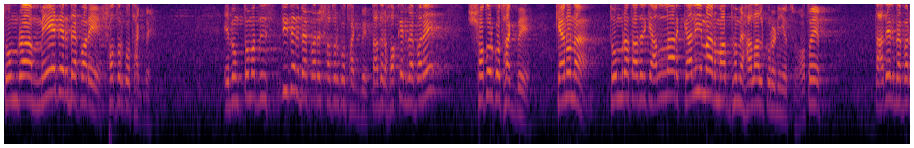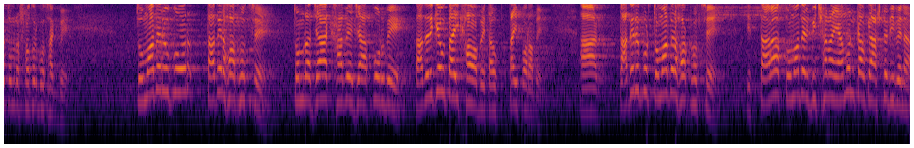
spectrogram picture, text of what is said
তোমরা মেয়েদের ব্যাপারে সতর্ক থাকবে। এবং তোমাদের স্ত্রীদের ব্যাপারে সতর্ক থাকবে, তাদের হকের ব্যাপারে সতর্ক থাকবে। কেননা, তোমরা তাদেরকে আল্লাহর কালিমার মাধ্যমে হালাল করে নিয়েছো। অতএব তাদের ব্যাপারে তোমরা সতর্ক থাকবে। তোমাদের উপর তাদের হক হচ্ছে, তোমরা যা খাবে, যা পড়বে তাদেরকেও তাই খাওয়াবে, তাও তাই পড়াবে আর তাদের উপর তোমাদের হক হচ্ছে যে তারা তোমাদের বিছানায় এমন কাউকে আসতে দিবে না,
